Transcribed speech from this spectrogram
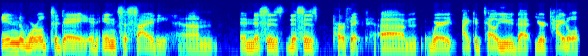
in the world today and in society, um, and this is this is perfect, um, where I could tell you that your title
